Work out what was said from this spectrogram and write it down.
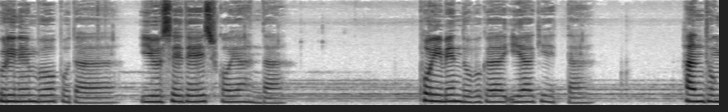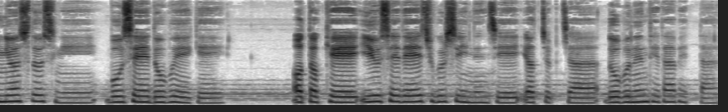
우리는 무엇보다 이웃에 대해 죽어야 한다. 포이멘 노부가 이야기했다. 한 동료 수도승이 모세 노부에게 어떻게 이웃에 대해 죽을 수 있는지 여쭙자 노부는 대답했다.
